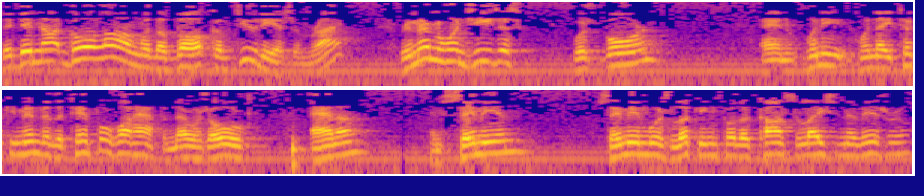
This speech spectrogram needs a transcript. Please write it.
that did not go along with the bulk of Judaism, right? Remember when Jesus was born, and when he when they took him into the temple, what happened? There was old Anna and Simeon. Simeon was looking for the consolation of Israel,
